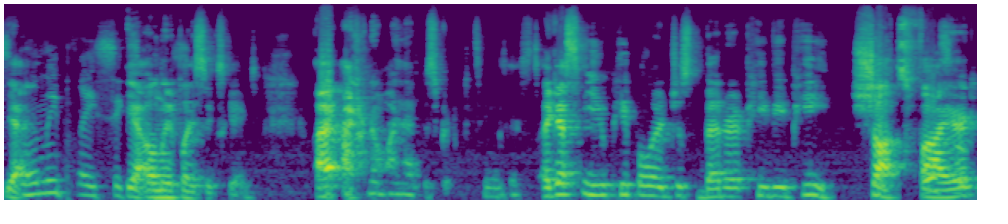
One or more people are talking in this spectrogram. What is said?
Yeah. only play 6 Yeah, only games. play six games. I, I don't know why that discrepancy exists. I guess EU people are just better at PvP. Shots fired.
